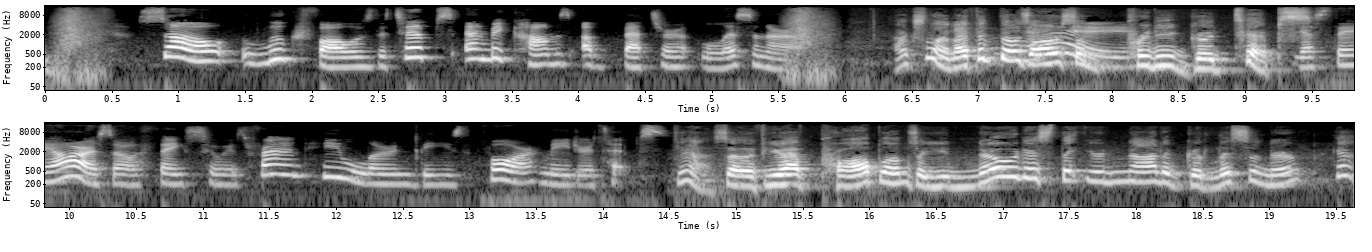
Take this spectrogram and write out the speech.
Mm. So, Luke follows the tips and becomes a better listener. Excellent. I think those are some pretty good tips. Yes, they are. So, thanks to his friend, he learned these four major tips. Yeah. So if you have problems or you notice that you're not a good listener, yeah,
